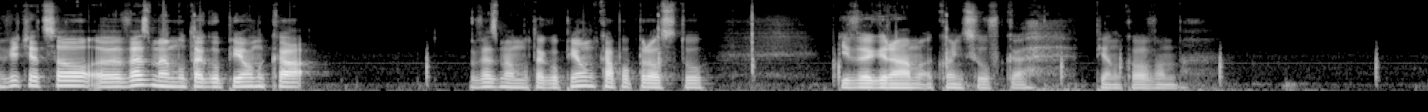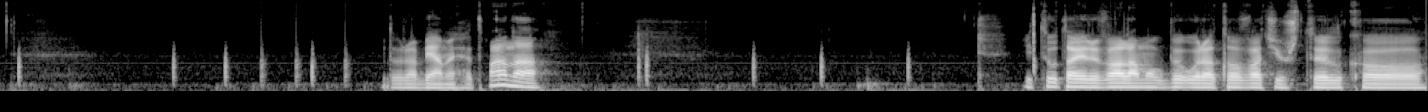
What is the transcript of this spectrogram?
Wiecie co? E, Wezmę mu tego pionka. Wezmę mu tego pionka po prostu i wygram końcówkę pionkową. Dorabiamy hetmana. I tutaj rywala mógłby uratować już tylko.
